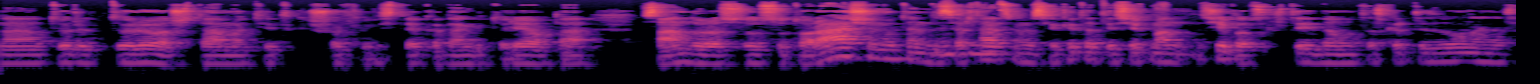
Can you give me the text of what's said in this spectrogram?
na, turiu, turiu aš tą matyti kažkokį vis tiek, kadangi turėjau tą sandūrą su, su to rašymu, ten disertacijom visą kitą, tai šiaip man, šiaip apskritai įdomu tas kartais būna, nes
